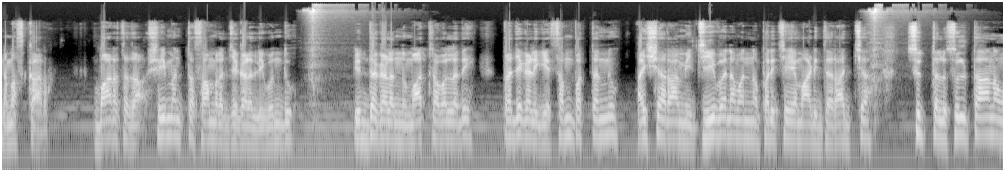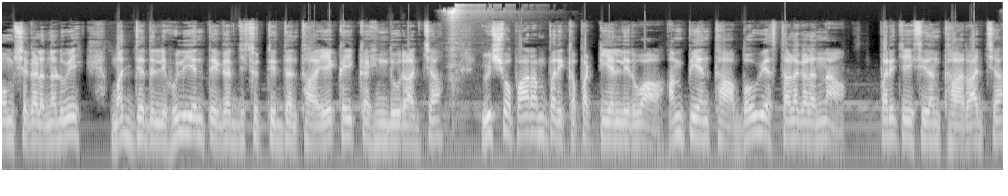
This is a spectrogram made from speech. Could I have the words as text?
ನಮಸ್ಕಾರ. ಭಾರತದ ಶ್ರೀಮಂತ ಸಾಮ್ರಾಜ್ಯಗಳಲ್ಲಿ ಒಂದು. ಯುದ್ಧಗಳನ್ನು ಮಾತ್ರವಲ್ಲದೆ ಪ್ರಜೆಗಳಿಗೆ ಸಂಪತ್ತನ್ನು, ಐಷಾರಾಮಿ ಜೀವನವನ್ನು ಪರಿಚಯ ಮಾಡಿದ್ದ ರಾಜ್ಯ, ಸುತ್ತಲೂ ಸುಲ್ತಾನ ವಂಶಗಳ ನಡುವೆ ಮಧ್ಯದಲ್ಲಿ ಹುಲಿಯಂತೆ ಗರ್ಜಿಸುತ್ತಿದ್ದಂತಹ ಏಕೈಕ ಹಿಂದೂ ರಾಜ್ಯ, ವಿಶ್ವ ಪಾರಂಪರಿಕ ಪಟ್ಟಿಯಲ್ಲಿರುವ ಹಂಪಿಯಂತಹ ಭವ್ಯ ಸ್ಥಳಗಳನ್ನು ಪರಿಚಯಿಸಿದಂತಹ ರಾಜ್ಯ,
